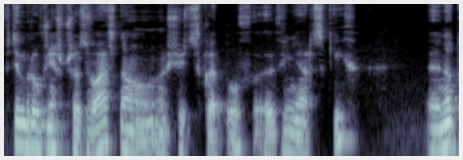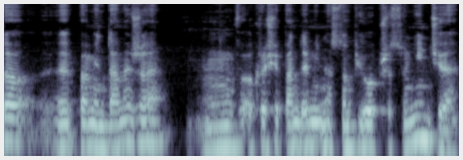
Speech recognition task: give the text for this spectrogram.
w tym również przez własną sieć sklepów e, winiarskich, no to pamiętamy, że mm, w okresie pandemii nastąpiło przesunięcie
